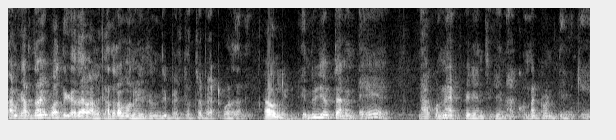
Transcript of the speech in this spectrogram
వాళ్ళకి అర్థమైపోద్ది కదా వాళ్ళ కథలో మనం ఇది ఉంది పెట్టచ్చో పెట్టకూడదని. అవునులేండి. ఎందుకు చెప్తానంటే నాకున్న ఎక్స్పీరియన్స్కి నాకున్నటువంటి దీనికి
